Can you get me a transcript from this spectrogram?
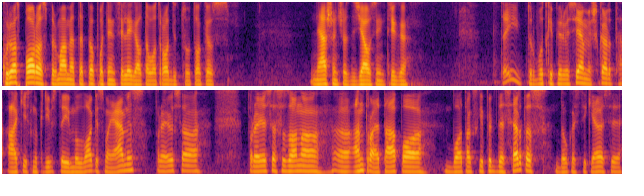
Kurios poros pirmame etape potencialiai gal tau atrodytų tokios nešančios didžiausią intrigą. Tai turbūt kaip ir visiems iškart akis nukrypsta į Milvokis Miamis praėjusio, praėjusio sezono antro etapo buvo toks kaip ir desertas, daug kas tikėjosi,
